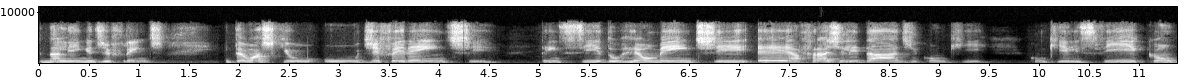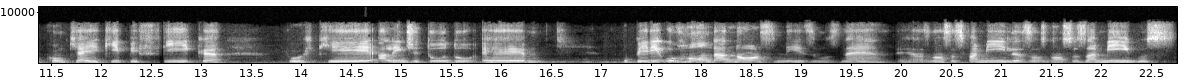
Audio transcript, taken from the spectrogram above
na linha de frente. Então, acho que o, o diferente tem sido realmente é, a fragilidade com que, com que eles ficam, com que a equipe fica, porque, além de tudo, é, o perigo ronda nós mesmos, né? É, as nossas famílias, aos nossos amigos,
